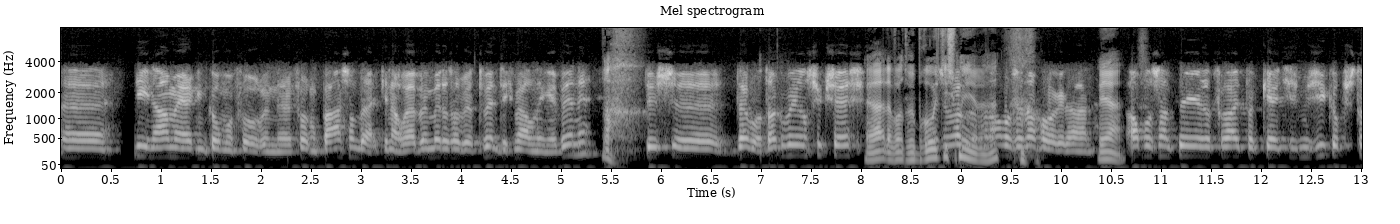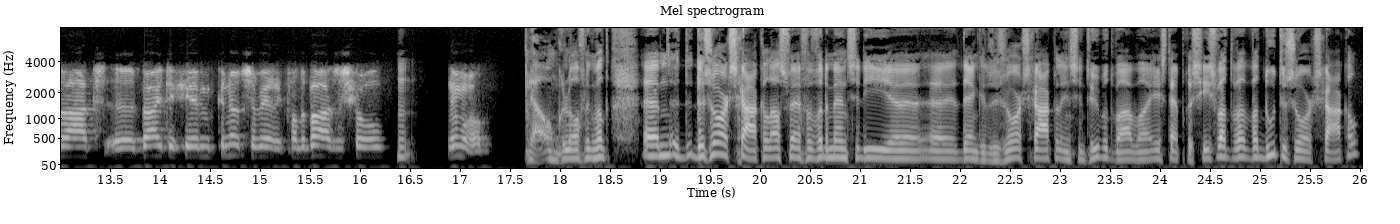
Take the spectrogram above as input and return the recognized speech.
Uh, die in aanmerking komen voor een, uh, voor een paasontbijtje. Nou, we hebben inmiddels alweer twintig meldingen binnen. Oh. Dus uh, dat wordt ook weer een succes. Ja, dat wordt weer broodjes we smeren, hè? alles en nog wel gedaan. Ja. Appels aan peren, fruitpakketjes, muziek op straat, buitengym, knutselwerk van de basisschool. Hm. Noem maar op. Ja, ongelooflijk. Want um, de, de, zorgschakel, als we even voor de mensen die denken, de zorgschakel in Sint-Hubert, waar, waar is dat precies? Wat, wat, wat doet de zorgschakel?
